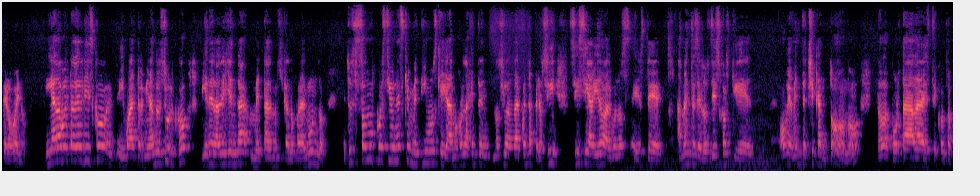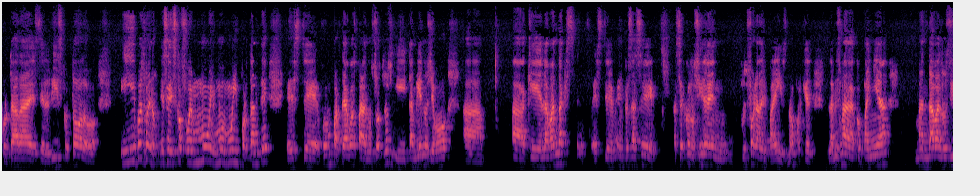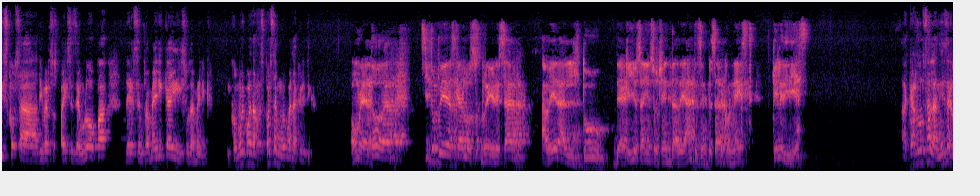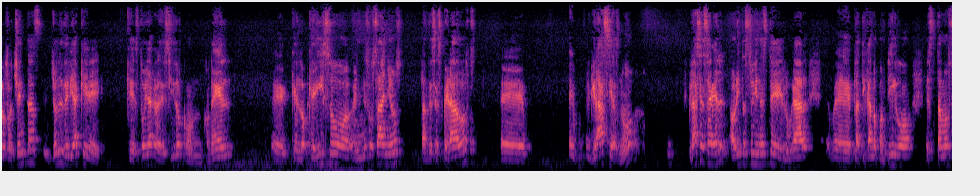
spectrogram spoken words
Pero bueno, y a la vuelta del disco, igual terminando el surco, viene la leyenda Metal Mexicano para el Mundo. Entonces son cuestiones que metimos que a lo mejor la gente no se iba a dar cuenta, pero sí, sí, sí ha habido algunos este, amantes de los discos que obviamente checan todo, ¿no? Toda portada, este, contraportada, este, el disco, todo. Y pues bueno, ese disco fue muy, muy, muy importante. Este, fue un parteaguas para nosotros y también nos llevó a, a que la banda este, empezase a ser conocida en, pues, fuera del país, ¿no? Porque la misma compañía mandaba los discos a diversos países de Europa, de Centroamérica y Sudamérica. Y con muy buena respuesta y muy buena crítica. Hombre, a todo Si tú pudieras, Carlos, regresar a ver al tú de aquellos años 80, de antes de empezar con Next, ¿qué le dirías? A Carlos Alanís de los 80, yo le diría que que estoy agradecido con, él, eh, que lo que hizo en esos años tan desesperados, eh, eh, gracias, ¿no? Gracias a él, ahorita estoy en este lugar platicando contigo, estamos,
